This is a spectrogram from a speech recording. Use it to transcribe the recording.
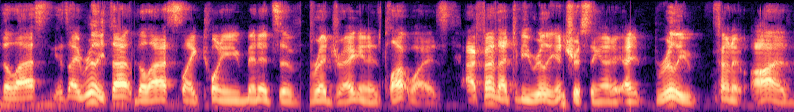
The last because I really thought the last like 20 minutes of Red Dragon is plot wise. I found that to be really interesting. I, I really found it odd.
